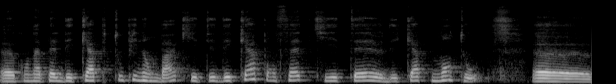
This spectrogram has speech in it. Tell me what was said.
qu'on appelle des capes Tupinamba, qui étaient des capes en fait, qui étaient des capes manteaux. Euh,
